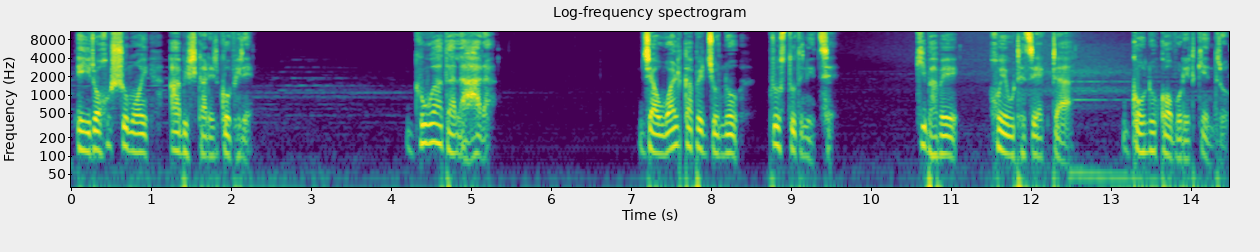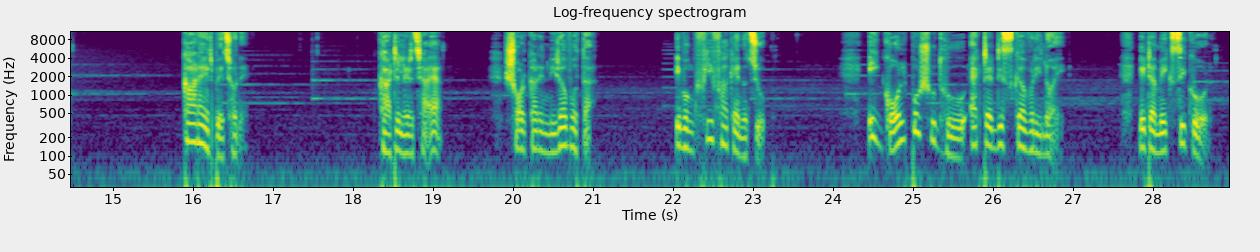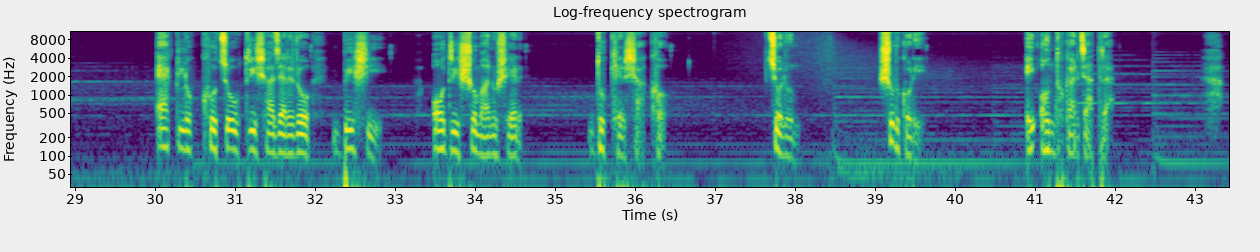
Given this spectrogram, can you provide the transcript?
এই রহস্যময় আবিষ্কারের গভীরে। গুয়াদালাহারা, যা ওয়ার্ল্ড কাপের জন্য প্রস্তুতি নিচ্ছে। কীভাবে হয়ে উঠেছে একটা গণকবরের কেন্দ্র? কারা এর পেছনে। কাটেলের ছায়া, সরকারের নীরবতা এবং ফিফা কেন চুপ? এই গল্প শুধু একটা ডিসকভারি নয়, এটা মেক্সিকোর এক লক্ষ চৌত্রিশ হাজারেরও বেশি অদৃশ্য মানুষের দুঃখের সাক্ষ্য। চলুন, শুরু করি এই অন্ধকার যাত্রা।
